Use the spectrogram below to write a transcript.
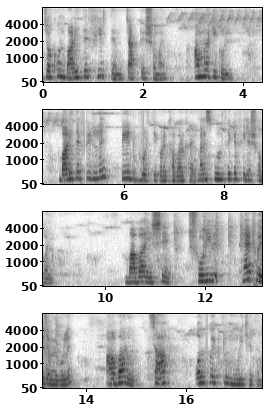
যখন বাড়িতে ফিরতেন চারটের সময়, আমরা কি করি? বাড়িতে ফিরলে পেট ভর্তি করে খাবার খাই মানে স্কুল থেকে ফিরে সবাই। বাবা এসে শরীর ফ্যাট হয়ে যাবে বলে আবারও চা, অল্প একটু মুড়ি খেতেন।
